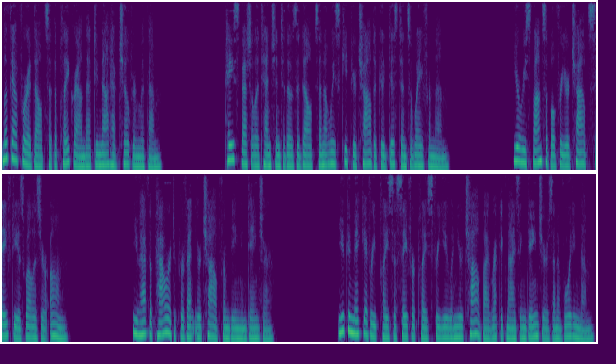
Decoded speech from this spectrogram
Look out for adults at the playground that do not have children with them. Pay special attention to those adults and always keep your child a good distance away from them. You're responsible for your child's safety as well as your own. You have the power to prevent your child from being in danger. You can make every place a safer place for you and your child by recognizing dangers and avoiding them.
